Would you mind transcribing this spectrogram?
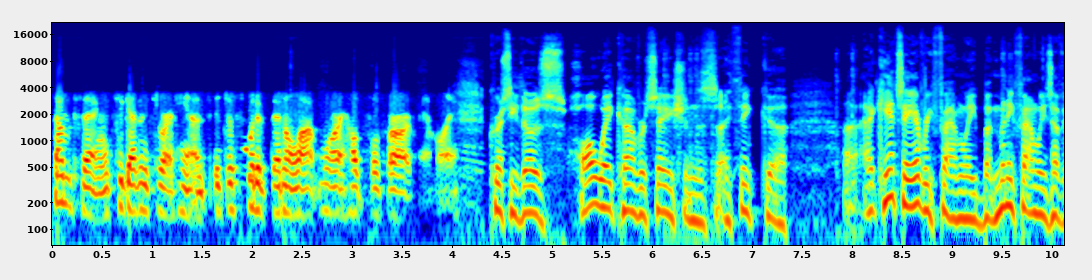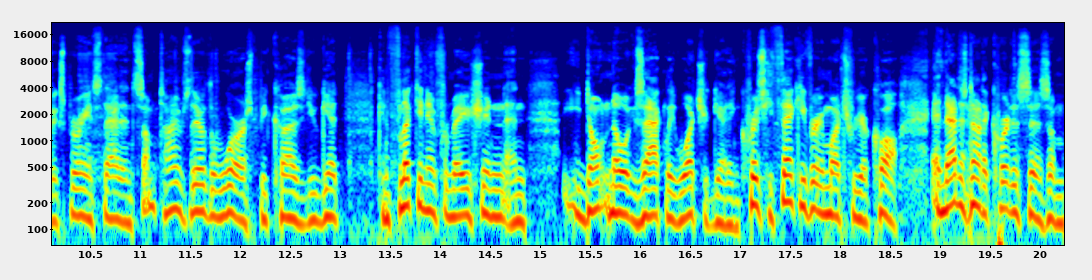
something to get into our hands. It just would have been a lot more helpful for our family. Chrissy, those hallway conversations, I think. Uh, I can't say every family, but many families have experienced that, and sometimes they're the worst because you get conflicting information and you don't know exactly what you're getting. Chrissy, thank you very much for your call. And that is not a criticism.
